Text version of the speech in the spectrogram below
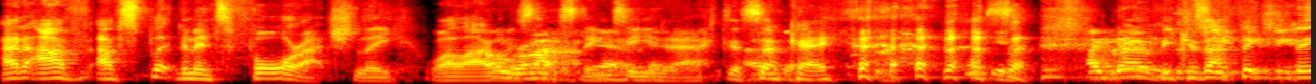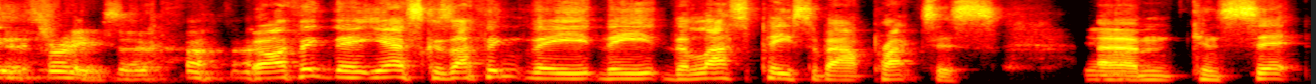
and I've I've split them into four actually while I oh, was right. listening yeah, to okay. you there. It's okay. okay. I know because I think the, three. So I think that yes, because I think the the the last piece about practice yeah. um, can sit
